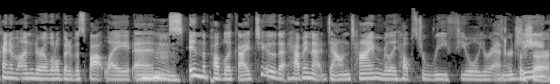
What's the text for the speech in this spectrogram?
kind of under a little bit of a spotlight and Mm-hmm. in the public eye too that having that downtime really helps to refuel your energy sure.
